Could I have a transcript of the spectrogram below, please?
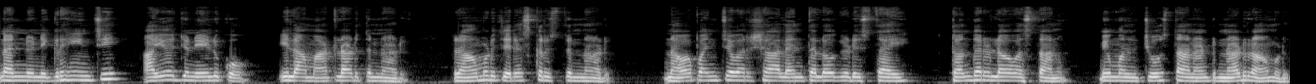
నన్ను నిగ్రహించి అయోధ్య నేలుకో ఇలా మాట్లాడుతున్నాడు. రాముడు తిరస్కరిస్తున్నాడు. నవపంచవర్షాలెంతలో గడుస్తాయి? తొందరలో వస్తాను. మిమ్మల్ని చూస్తానంటున్నాడు రాముడు.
